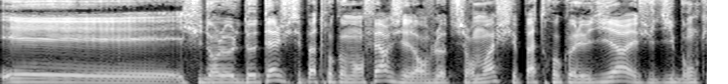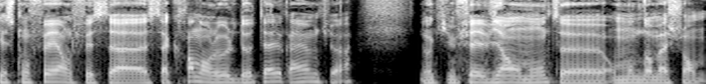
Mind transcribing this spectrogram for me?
Et je suis dans le hall d'hôtel, je sais pas trop comment faire. J'ai l'enveloppe sur moi, je sais pas trop quoi lui dire. Et je lui dis bon, qu'est-ce qu'on fait? On le fait ça, ça craint dans le hall d'hôtel quand même, tu vois. Donc il me fait viens, on monte, on monte dans ma chambre.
